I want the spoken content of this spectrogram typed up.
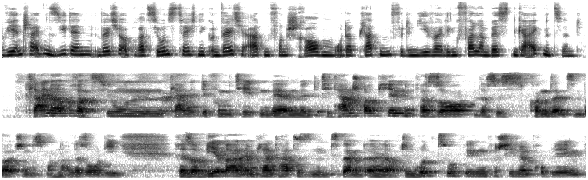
wie entscheiden Sie denn, welche Operationstechnik und welche Arten von Schrauben oder Platten für den jeweiligen Fall am besten geeignet sind? Kleine Operationen, kleine Deformitäten werden mit Titanschräubchen versorgt. Das ist Konsens in Deutschland, das machen alle so. Die resorbierbaren Implantate sind dann äh, auf dem Rückzug wegen verschiedenen Problemen.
